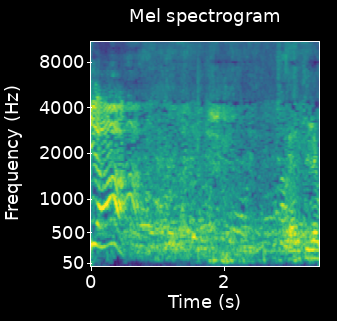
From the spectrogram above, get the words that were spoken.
ပြီးတော့ပြန်ကြည့်လို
